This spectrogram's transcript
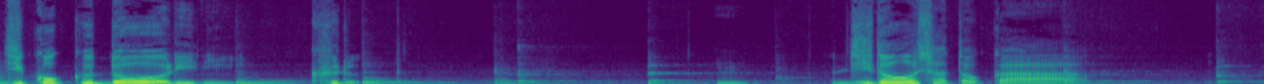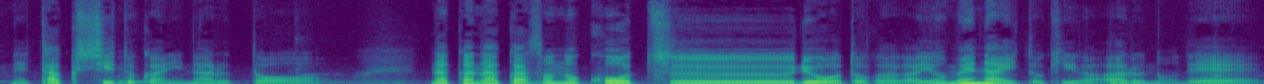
時刻通りに来るうん。自動車とか、ね、タクシーとかになるとなかなかその交通量とかが読めない時があるので、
